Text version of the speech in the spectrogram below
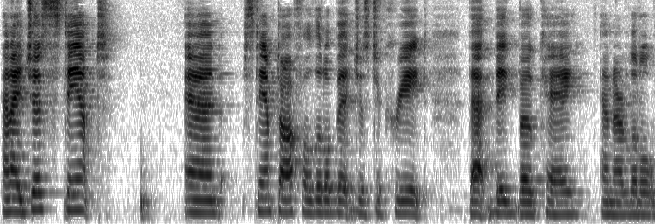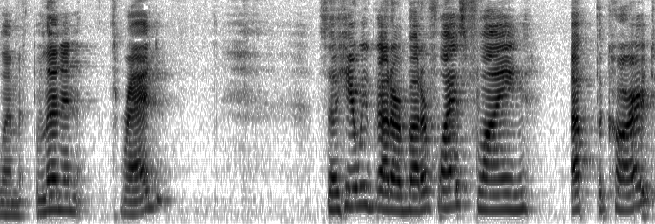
And I just stamped and stamped off a little bit just to create that big bouquet and our little linen thread. So here we've got our butterflies flying up the card.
